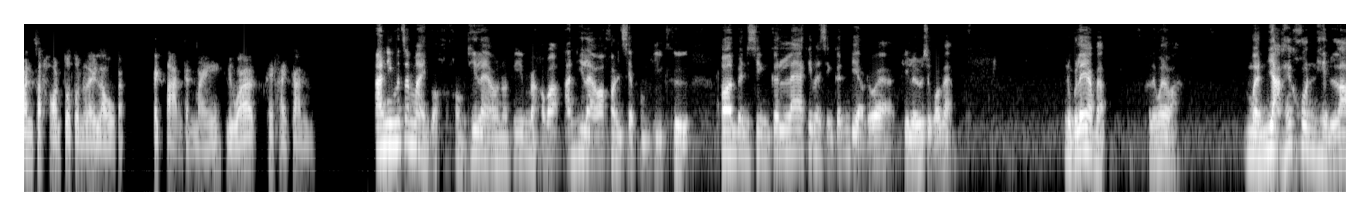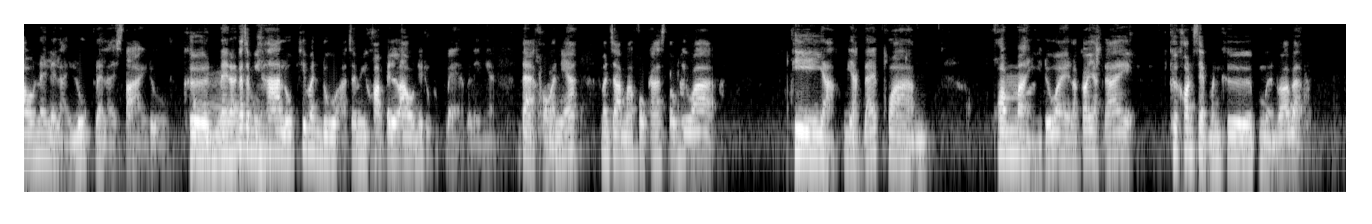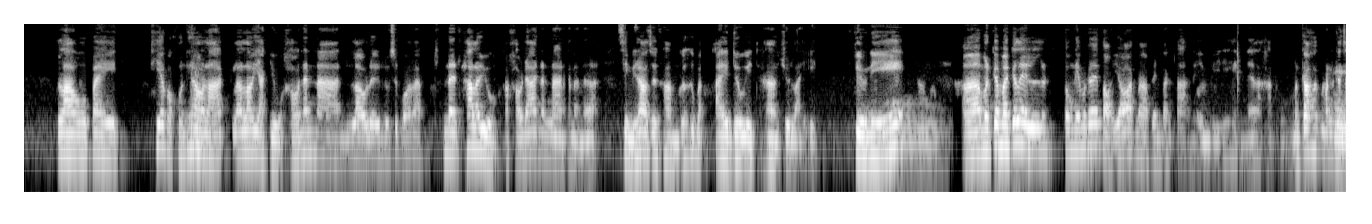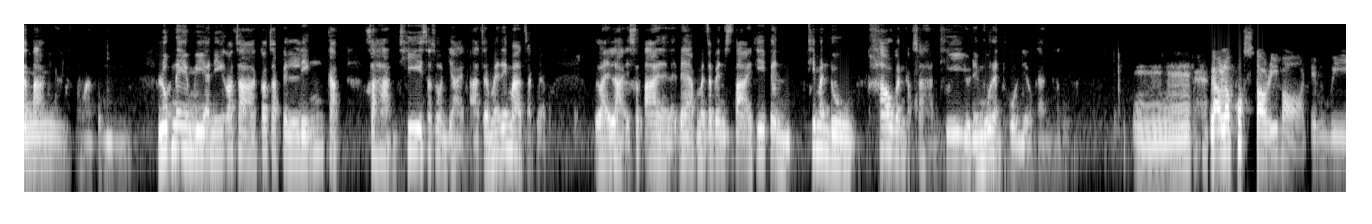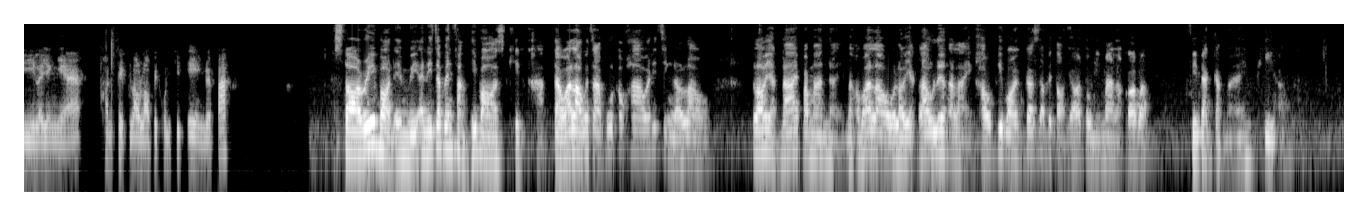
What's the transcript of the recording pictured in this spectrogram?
มันสะท้อนตัวตนอะไรเราแบบแตกต่างกันไหม หรือว่าคล้ายๆกัน อันนี้มันจะใหม่กว่าของที่แล้วเนาะพี่หมายความว่าอันที่แล้วว่าคอนเซปต์ของพี่คือ พอมันเป็นซิงเกิลแรกที่เป็นซิงเกิลเดี่ยวด้วยอะพี่เลยรู้สึกว่าแบบ หนูก็เลยอยากแบบเขาเรียกว่าอะไรวะเหมือนอยากให้คนเห็นเราในหลาย ๆ ลุคหลาย ๆ สไตล์ดู คืออาในนั้นก็จะมีห้าลุคที่มันดูอาจจะมีความเป็นเราในทุก ๆ แบบอะไรเงี้ย แต่ของอันเนี้ย มันจะมาโฟกัสตรงที่ว่า ที่อยากอยากได้ความความใหม่ด้วย แล้วก็อยากได้คือคอนเซปต์มันคือเหมือนว่าแบบ เราไป เทียบกับคนที่เรารัก แล้วเราอยากอยู่กับเขานานๆ เราเลยรู้สึกว่าแบบในถ้าเราอยู่กับเขาได้นานๆขนาดนั้นอะสิ่งที่เราจะทำก็คือแบบ I do it how you like it ฟิลนี้อ่ามันก็มันก็เลยตรงนี้มันก็เลยต่อยอดมาเป็นต่างๆ ใน MV ที่เห็นเนี่ยแหละครับผมมันก็มันก็จะต่างกันประมาณตรงนี้ลุคใน MV อืมอันนี้ก็จะก็จะเป็นลิงก์กับสถานที่ซะส่วนใหญ่อาจจะไม่ได้มาจากแบบหลาย ๆ สไตล์หลาย ๆ แบบ มันจะเป็นสไตล์ที่เป็นที่มันดูเข้ากันกับสถานที่อยู่ในมูดแอนโทนเดียวกันครับผม อืมแล้วเราพวกสตอรี่บอร์ดเอ็มวีอะไรอย่างเงี้ยคอนเซ็ปต์เราเราเป็นคนคิดเองด้วยปะ Storyboard MV อันนี้จะเป็นฝั่งที่บอสคิดครับ แต่ว่าเราก็จะพูดคร่าวๆว่าที่จริงแล้วเรา เราอยากได้ประมาณไหนหมายความว่าเราเราอยากเล่าเรื่องอะไรเขาพี่บอสก็จะไปต่อยอดตรงนี้มาแล้วก็แบบฟีดแบ็กกลับมาให้พี่เขา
